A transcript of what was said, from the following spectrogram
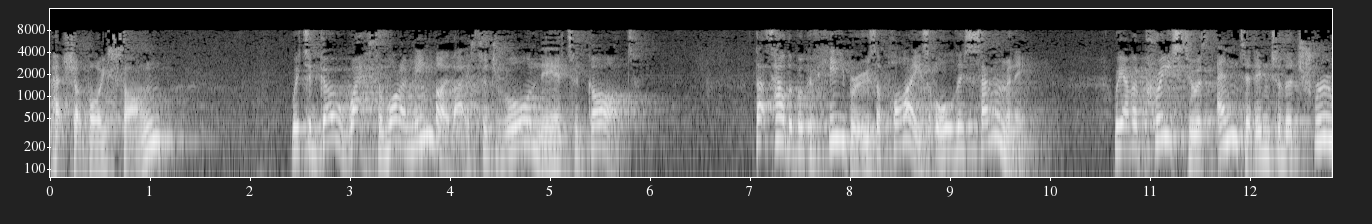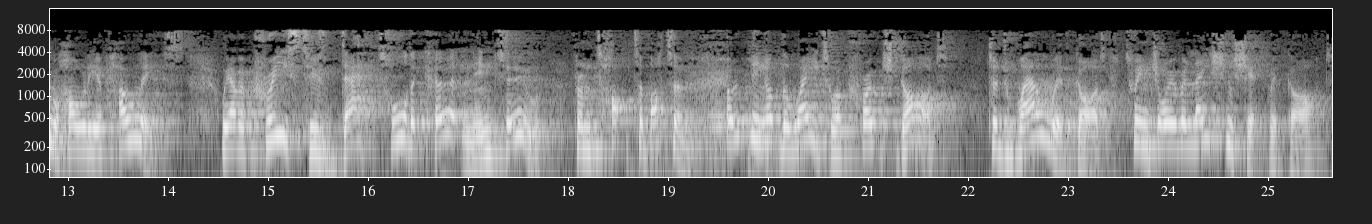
Pet Shop Boys song. We're to go west, and what I mean by that is to draw near to God. That's how the book of Hebrews applies all this ceremony. We have a priest who has entered into the true Holy of Holies. We have a priest whose death tore the curtain in two from top to bottom, opening up the way to approach God, to dwell with God, to enjoy a relationship with God.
